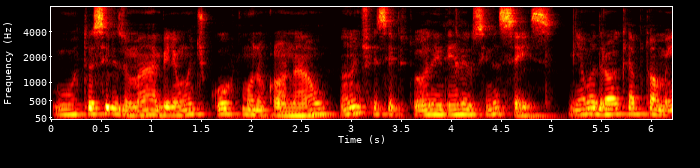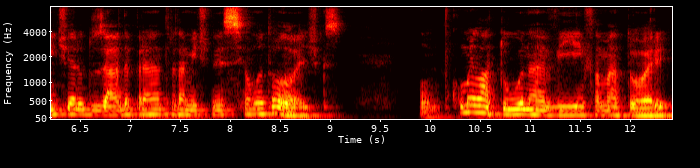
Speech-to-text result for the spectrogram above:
O tocilizumab é um anticorpo monoclonal antirreceptor da interleucina 6 e é uma droga que habitualmente era usada para tratamento de doenças reumatológicas. Bom, como ela atua na via inflamatória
